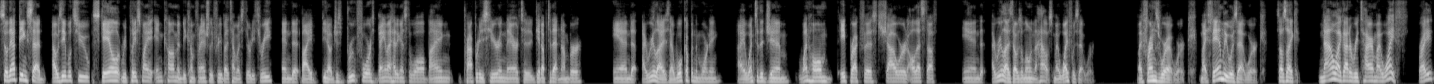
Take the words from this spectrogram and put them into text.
So that being said, I was able to scale, replace my income and become financially free by the time I was 33 and uh, by, you know, just brute force banging my head against the wall, buying properties here and there to get up to that number. And I realized I woke up in the morning, I went to the gym, went home, ate breakfast, showered, all that stuff. And I realized I was alone in the house. My wife was at work. My friends were at work. My family was at work. So I was like, now I got to retire my wife, right?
